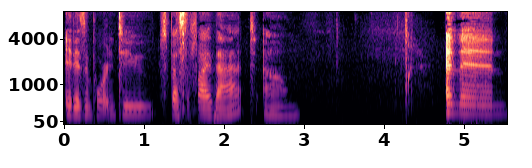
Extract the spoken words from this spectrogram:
it is important to specify that. Um, and then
